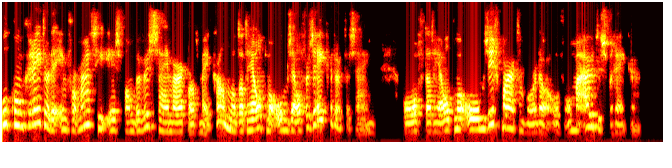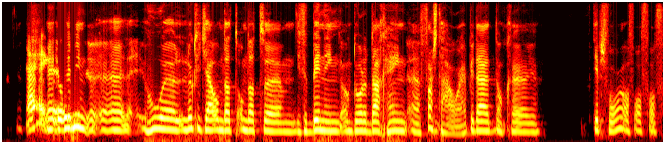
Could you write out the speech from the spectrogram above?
Hoe concreter de informatie is van bewustzijn waar ik wat mee kan. Want dat helpt me om zelfverzekerder te zijn. Of dat helpt me om zichtbaar te worden of om me uit te spreken. Ja, ik eh, eh, eh, hoe lukt het jou om, dat, om dat, ehm, die verbinding ook door de dag heen vast te houden? Heb je daar nog tips voor of, of, of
